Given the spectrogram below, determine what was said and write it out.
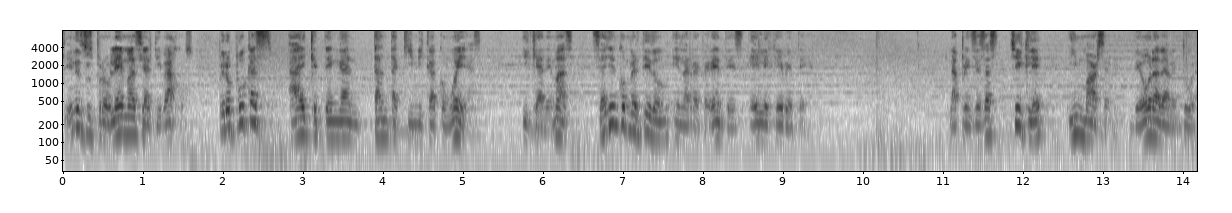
Tienen sus problemas y altibajos, pero pocas hay que tengan tanta química como ellas, y que además se hayan convertido en las referentes LGBT. La princesa Chicle y Marcel, de Hora de Aventura.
